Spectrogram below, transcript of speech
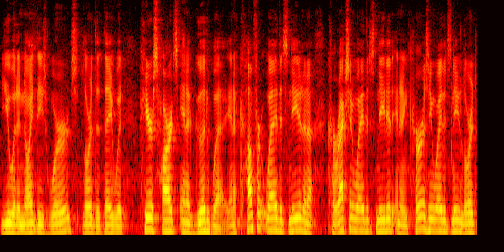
You would anoint these words, Lord, that they would pierce hearts in a good way, in a comfort way that's needed, in a correction way that's needed, in an encouraging way that's needed. Lord,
